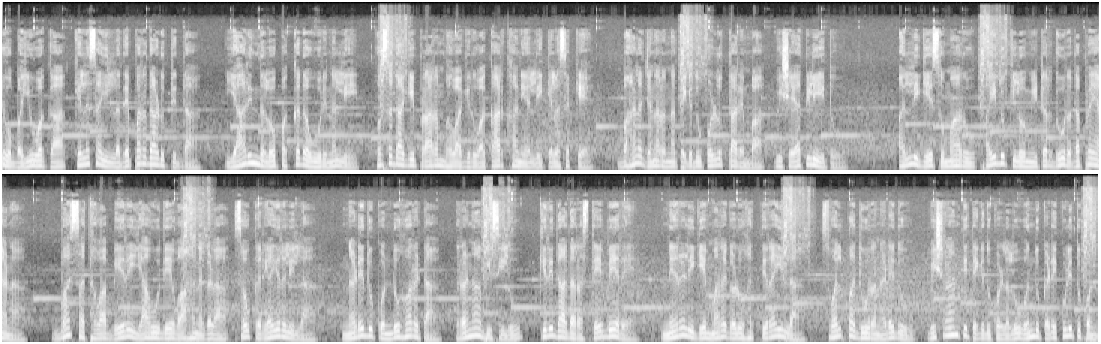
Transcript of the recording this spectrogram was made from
ಒಬ್ಬ ಯುವಕ ಕೆಲಸ ಇಲ್ಲದೆ ಪರದಾಡುತ್ತಿದ್ದ. ಯಾರಿಂದಲೋ ಪಕ್ಕದ ಊರಿನಲ್ಲಿ ಹೊಸದಾಗಿ ಪ್ರಾರಂಭವಾಗಿರುವ ಕಾರ್ಖಾನೆಯಲ್ಲಿ ಕೆಲಸಕ್ಕೆ ಬಹಳ ಜನರನ್ನ ತೆಗೆದುಕೊಳ್ಳುತ್ತಾರೆಂಬ ವಿಷಯ ತಿಳಿಯಿತು. ಅಲ್ಲಿಗೆ ಸುಮಾರು ಐದು ಕಿಲೋಮೀಟರ್ ದೂರದ ಪ್ರಯಾಣ. ಬಸ್ ಅಥವಾ ಬೇರೆ ಯಾವುದೇ ವಾಹನಗಳ ಸೌಕರ್ಯ ಇರಲಿಲ್ಲ. ನಡೆದುಕೊಂಡು ಹೊರಟ. ರಣ ಬಿಸಿಲು, ಕಿರಿದಾದ ರಸ್ತೆ ಬೇರೆ. ನೆರಳಿಗೆ ಮರಗಳು ಹತ್ತಿರ ಇಲ್ಲ. ಸ್ವಲ್ಪ ದೂರ ನಡೆದು ವಿಶ್ರಾಂತಿ ತೆಗೆದುಕೊಳ್ಳಲು ಒಂದು ಕಡೆ ಕುಳಿತುಕೊಂಡ.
